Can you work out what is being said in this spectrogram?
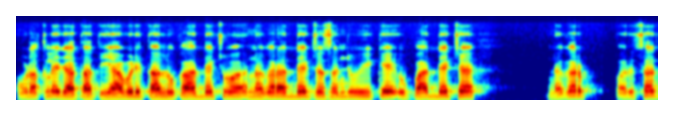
ओळखले जातात. यावेळी तालुका अध्यक्ष व नगराध्यक्ष संजू विके उपाध्यक्ष नगर परिषद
